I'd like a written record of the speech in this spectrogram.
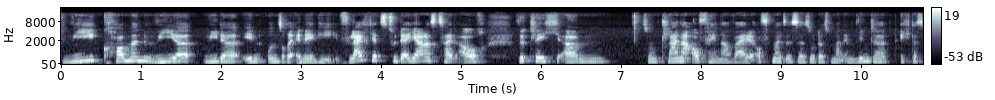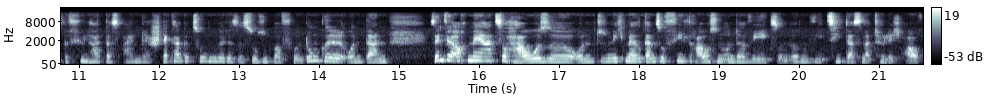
Wie kommen wir wieder in unsere Energie? Vielleicht jetzt zu der Jahreszeit auch wirklich ähm, so ein kleiner Aufhänger, weil oftmals ist ja so, dass man im Winter echt das Gefühl hat, dass einem der Stecker gezogen wird. Es ist so super früh dunkel und dann sind wir auch mehr zu Hause und nicht mehr ganz so viel draußen unterwegs und irgendwie zieht das natürlich auch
